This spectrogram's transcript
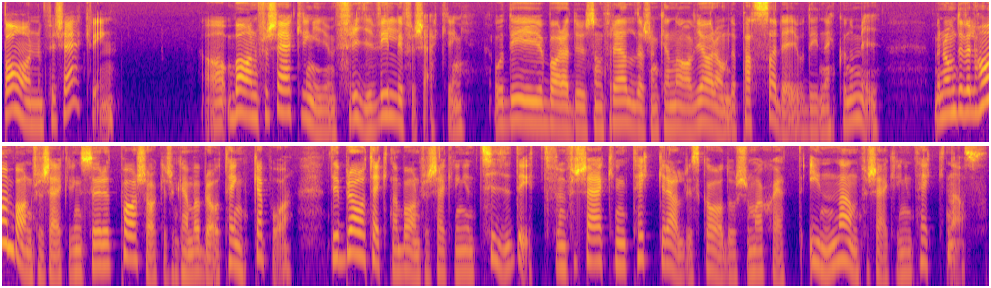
barnförsäkring? Ja, barnförsäkring är ju en frivillig försäkring. Och det är ju bara du som förälder som kan avgöra om det passar dig och din ekonomi. Men om du vill ha en barnförsäkring så är det ett par saker som kan vara bra att tänka på. Det är bra att teckna barnförsäkringen tidigt, för en försäkring täcker aldrig skador som har skett innan försäkringen tecknas.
